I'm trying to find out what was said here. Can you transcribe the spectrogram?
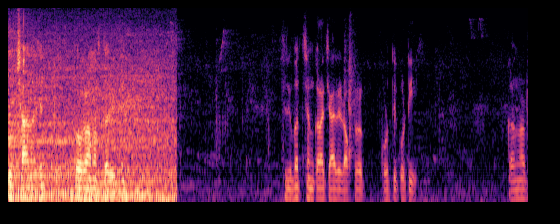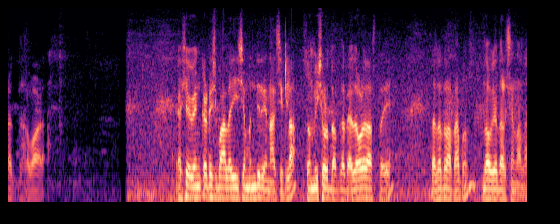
खूप छान असे प्रोग्राम असतात इथे. श्रीमद शंकराचार्य डॉक्टर कोटी कर्नाटक धारवाड. असे व्यंकटेश बालाजीचे मंदिर आहे नाशिकला. सोमेश्वर धबधब्याजवळच असतं हे. चला तर आता आपण जाऊया दर्शनाला.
